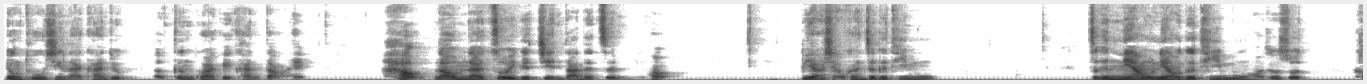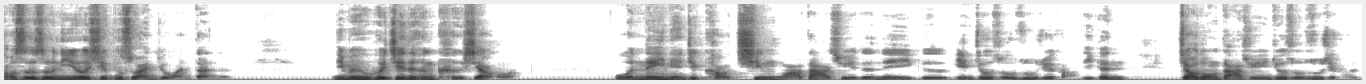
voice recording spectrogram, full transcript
用图形来看就呃更快可以看到嘿。好，那我们来做一个简单的证明哈，不要小看这个题目，这个袅袅的题目哈，就是说考试的时候你又写不出来你就完蛋了，你们会觉得很可笑哈。我那一年去考清华大学的那一个研究所入学考题跟交通大学研究所入学考题，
